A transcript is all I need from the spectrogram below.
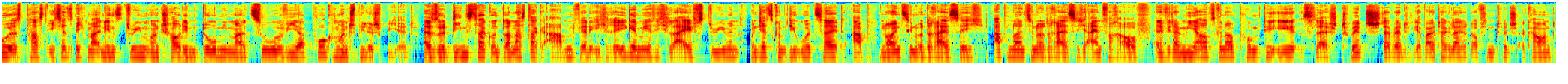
cool, es passt. Ich setze mich mal in den Stream und schaue dem Domi mal zu, wie er Pokémon-Spiele spielt. Also Dienstag und Donnerstagabend werde ich regelmäßig live streamen und jetzt kommt die Uhrzeit ab 19.30 Uhr. Ab 19.30 Uhr einfach auf entweder miautsgenau.de slash Twitch, da werdet ihr weitergeleitet auf den Twitch-Account,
